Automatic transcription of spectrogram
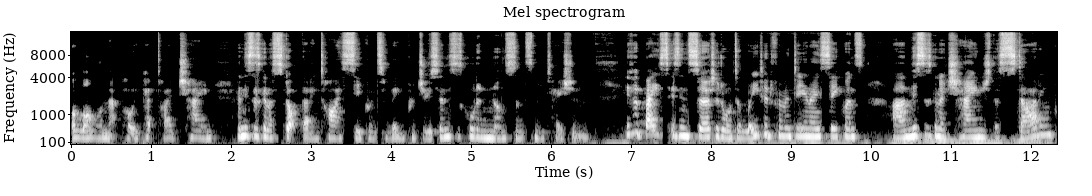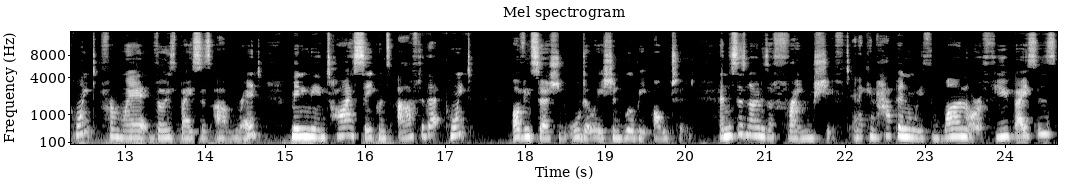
along on that polypeptide chain. And this is going to stop that entire sequence from being produced. And this is called a nonsense mutation. If a base is inserted or deleted from a DNA sequence, um, this is going to change the starting point from where those bases are read, meaning the entire sequence after that point of insertion or deletion will be altered. And this is known as a frame shift, and it can happen with one or a few bases,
